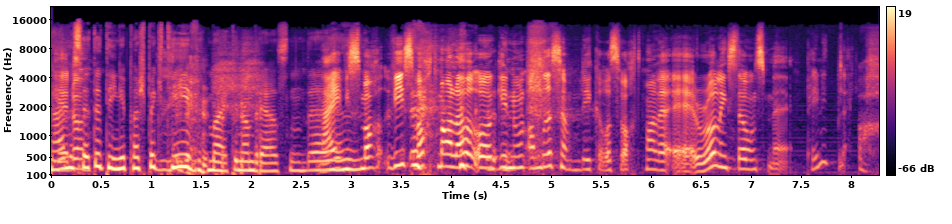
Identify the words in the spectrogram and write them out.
Nei, vi setter ting i perspektiv, Maiken Andreassen. Det, Nei, vi, smart, vi svartmaler, og noen andre som liker å svartmale, er Rolling Stones med Paint It Black.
